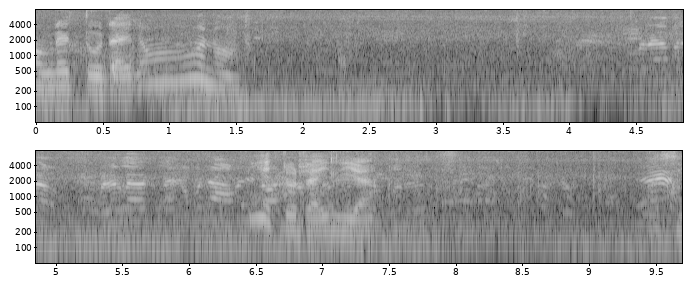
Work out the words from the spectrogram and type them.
น้องได้ตัวใดนาะเนาะนี่ตัวใดเหลียอาสิ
